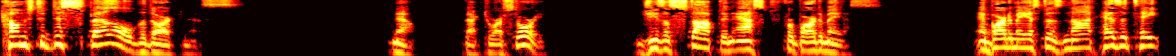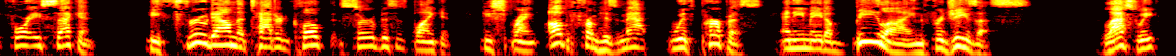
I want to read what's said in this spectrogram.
comes to dispel the darkness. Now, back to our story. Jesus stopped and asked for Bartimaeus. And Bartimaeus does not hesitate for a second. He threw down the tattered cloak that served as his blanket. He sprang up from his mat with purpose, and he made a beeline for Jesus. Last week,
